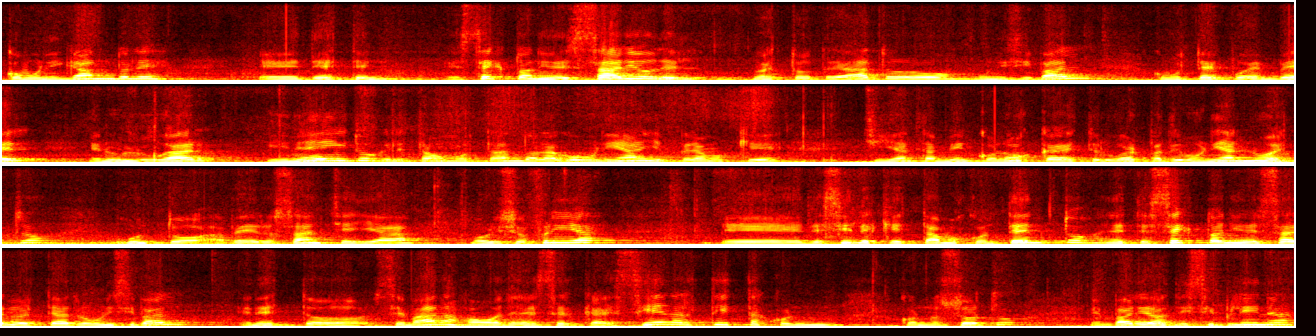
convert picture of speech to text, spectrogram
comunicándoles eh, de este sexto aniversario de nuestro Teatro Municipal, como ustedes pueden ver, en un lugar inédito que le estamos mostrando a la comunidad y esperamos que Chillán también conozca este lugar patrimonial nuestro, junto a Pedro Sánchez y a Mauricio Frías. Eh, decirles que estamos contentos en este sexto aniversario del Teatro Municipal. En estas semanas vamos a tener cerca de 100 artistas con, nosotros en varias disciplinas,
